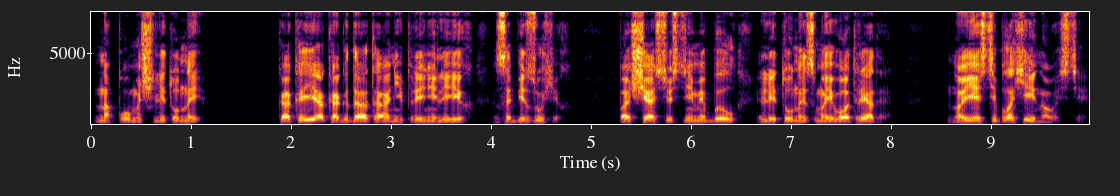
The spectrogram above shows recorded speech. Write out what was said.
на помощь летуны. Как и я, когда-то они приняли их за безухих. По счастью, с ними был летун из моего отряда. Но есть и плохие новости».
